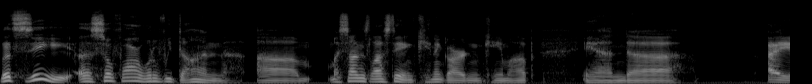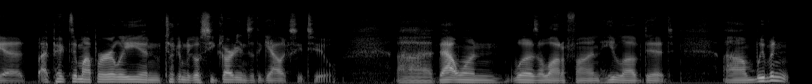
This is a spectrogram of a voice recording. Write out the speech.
let's see. Uh, so far, what have we done? Um, my son's last day in kindergarten came up, and uh, I uh, I picked him up early and took him to go see Guardians of the Galaxy two. Uh, that one was a lot of fun. He loved it. Um, we've been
